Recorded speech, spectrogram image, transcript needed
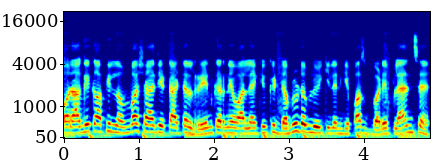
और आगे काफ़ी लंबा शायद ये टाइटल रेन करने वाला है, क्योंकि डब्ल्यू के लिए इनके पास बड़े प्लान्स हैं।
